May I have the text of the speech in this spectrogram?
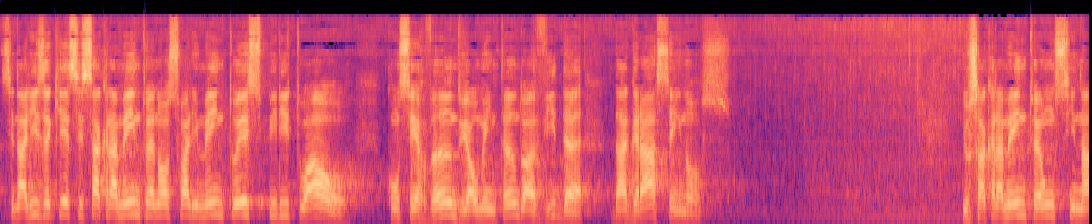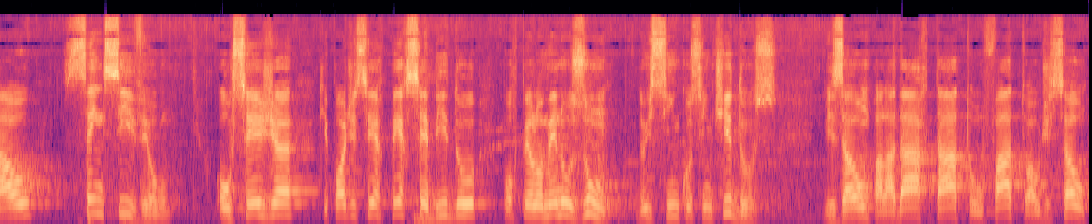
sinaliza que esse sacramento é nosso alimento espiritual, conservando e aumentando a vida da graça em nós. E o sacramento é um sinal sensível, ou seja, que pode ser percebido por pelo menos um dos cinco sentidos, visão, paladar, tato, olfato, audição.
